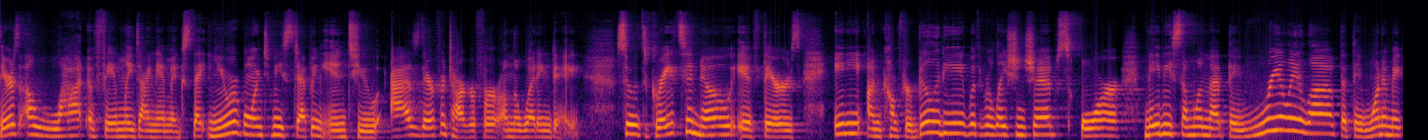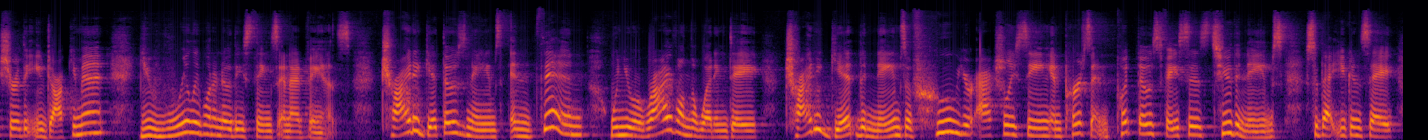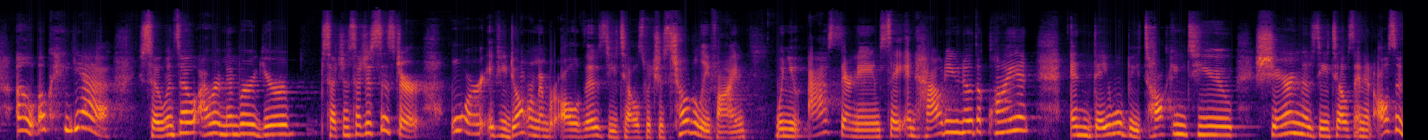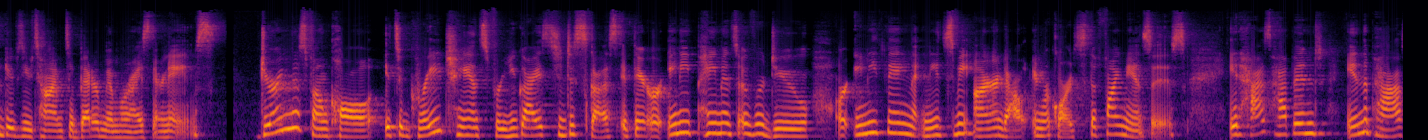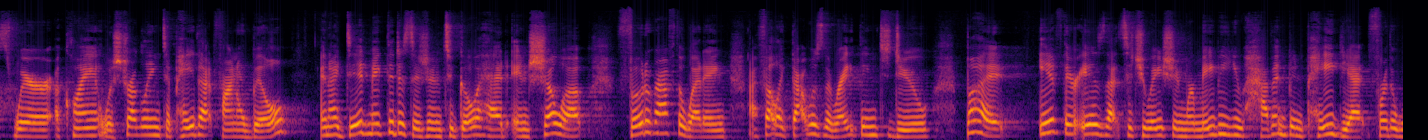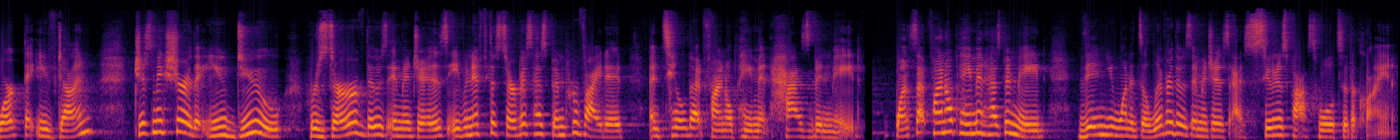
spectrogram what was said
There's a lot of family dynamics that you are going to be stepping into as their photographer on the wedding day. So it's great to know if there's any uncomfortability with relationships or maybe someone that they really love that they want to make sure that you document. You really want to know these things in advance. Try to get those names and then when you arrive on the wedding day, try to get the names of who you're actually seeing in person. Put those faces to the names so that you can say, oh, okay, yeah, so and so so I remember you're such and such a sister. Or if you don't remember all of those details, which is totally fine, when you ask their name, say, and how do you know the client? And they will be talking to you, sharing those details, and it also gives you time to better memorize their names. During this phone call, it's a great chance for you guys to discuss if there are any payments overdue or anything that needs to be ironed out in regards to the finances. It has happened in the past where a client was struggling to pay that final bill and I did make the decision to go ahead and show up, photograph the wedding. I felt like that was the right thing to do. But if there is that situation where maybe you haven't been paid yet for the work that you've done, just make sure that you do reserve those images, even if the service has been provided, until that final payment has been made. Once that final payment has been made, then you want to deliver those images as soon as possible to the client.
